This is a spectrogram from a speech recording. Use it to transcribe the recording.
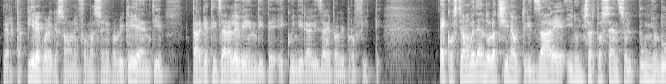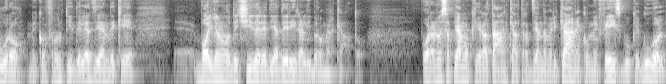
per capire quelle che sono le informazioni dei propri clienti, targetizzare le vendite e quindi realizzare i propri profitti. Ecco, stiamo vedendo la Cina utilizzare in un certo senso il pugno duro nei confronti delle aziende che eh, vogliono decidere di aderire al libero mercato. Ora, noi sappiamo che in realtà anche altre aziende americane come Facebook e Google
